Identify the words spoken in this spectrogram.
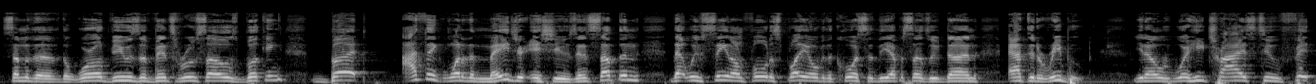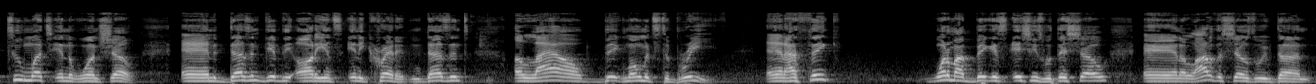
some of the, the worldviews of Vince Russo's booking, but I think one of the major issues, and it's something that we've seen on full display over the course of the episodes we've done after the reboot, you know, where he tries to fit too much into one show and it doesn't give the audience any credit and doesn't allow big moments to breathe. And I think one of my biggest issues with this show and a lot of the shows that we've done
